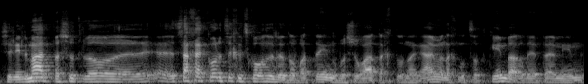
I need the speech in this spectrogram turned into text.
שנלמד פשוט לא... סך הכל צריך לזכור את זה לטובתנו בשורה התחתונה. גם אם אנחנו צודקים בהרבה פעמים,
